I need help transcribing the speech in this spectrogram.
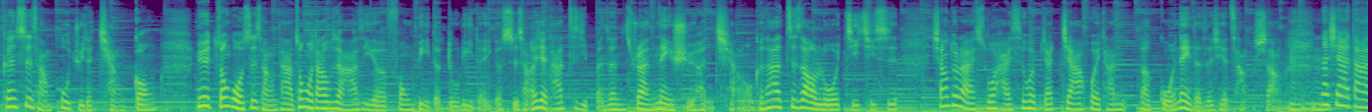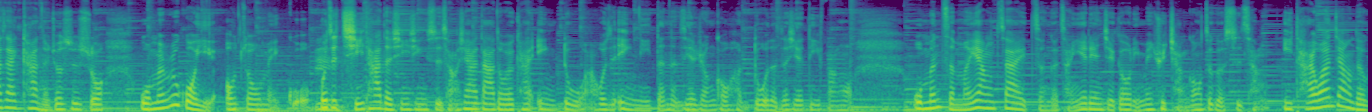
跟市场布局的强攻。因为中国市场它中国大陆市场它是一个封闭的独立的一个市场，而且它自己本身虽然内需很强哦，可它的制造逻辑其实相对来说还是会比较加惠它呃国内的这些厂商。那现在大家在看的就是说，我们如果以欧洲、美国或者其他的新兴市场，现在大家都会看印度啊或者印尼等等这些人口很多的这些地。地方哦，我们怎么样在整个产业链结构里面去抢攻这个市场？以台湾这样的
